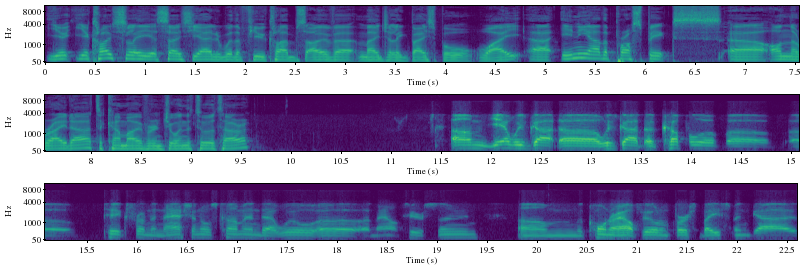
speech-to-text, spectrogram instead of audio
You're closely associated with a few clubs over Major League Baseball way. Uh, any other prospects uh, on the radar to come over and join the Tuatara? Um, yeah, we've got uh, we've got a couple of uh, uh, picks from the Nationals coming that we'll uh, announce here soon. Um, the corner outfield and first baseman guys.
